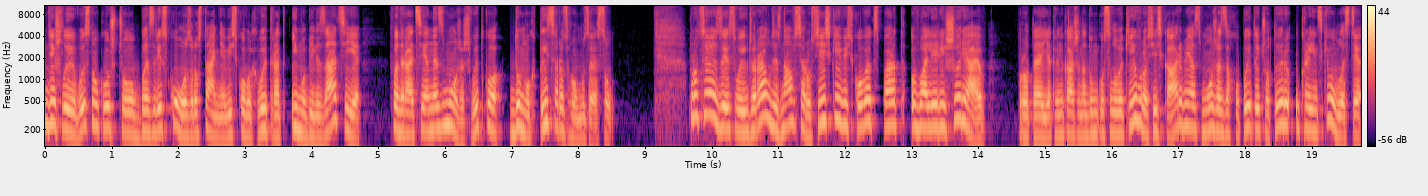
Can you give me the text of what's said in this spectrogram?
дійшли висновку, що без різкого зростання військових витрат і мобілізації Федерація не зможе швидко домогтися розгрому ЗСУ. Про це зі своїх джерел дізнався російський військовий експерт Валерій Ширяєв. Про те, як він каже, на думку силовиків, російська армія зможе захопити чотири українські області.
